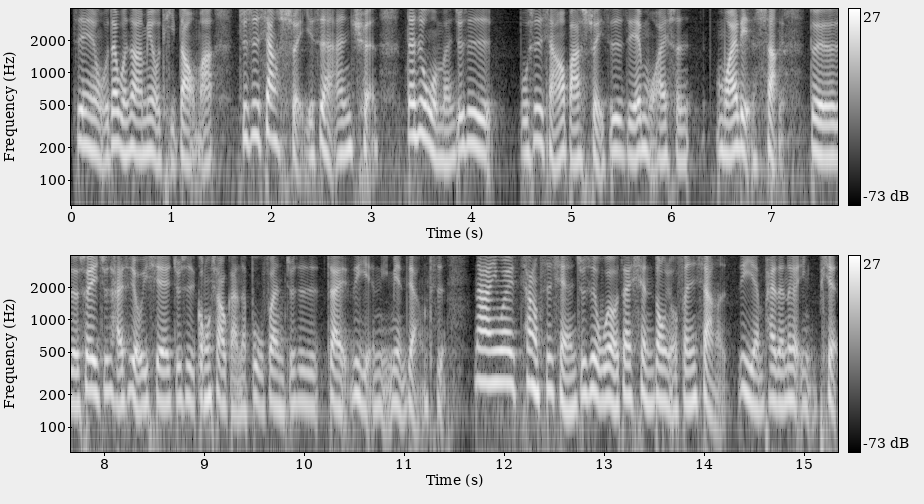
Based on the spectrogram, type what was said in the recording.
之前我在文章里面有提到嘛，就是像水也是很安全，但是我们就是不是想要把水就是直接抹在身。抹在脸上，对对对，所以就是还是有一些就是功效感的部分，就是在立言里面这样子。那因为像之前就是我有在线动有分享立言拍的那个影片，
